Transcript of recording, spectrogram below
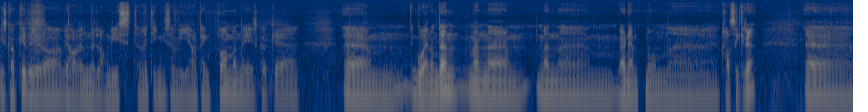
vi skal ikke drive og Vi har jo en lang liste med ting som vi har tenkt på, men vi skal ikke um, gå gjennom den. Men, um, men um, vi har nevnt noen uh, klassikere. Uh,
